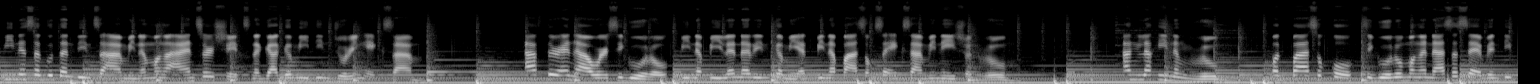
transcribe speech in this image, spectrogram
Pinasagutan din sa amin ang mga answer sheets na gagamitin during exam. After an hour siguro, pinapila na rin kami at pinapasok sa examination room. Ang laki ng room. Pagpasok ko, siguro mga nasa 75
